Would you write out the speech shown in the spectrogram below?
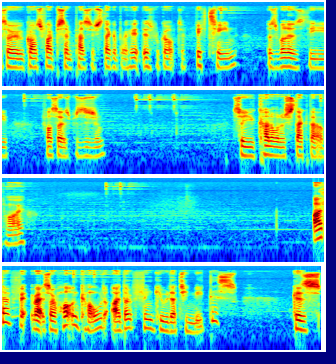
So it grants 5% passive stagger per hit. This will go up to 15 as well as the fast precision. So you kind of want to stack that up high. I don't think, right, so hot and cold, I don't think you would actually need this. Because,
